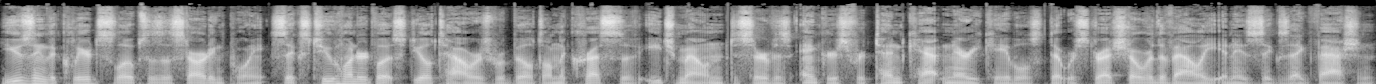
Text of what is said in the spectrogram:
Using the cleared slopes as a starting point, six 200 foot steel towers were built on the crests of each mountain to serve as anchors for 10 catenary cables that were stretched over the valley in a zigzag fashion.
